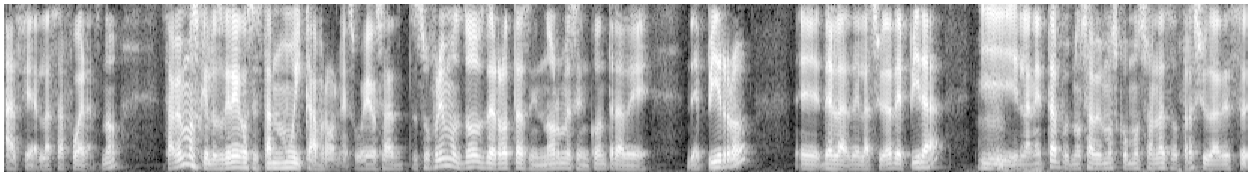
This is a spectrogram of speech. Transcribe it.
hacia las afueras, ¿no? Sabemos que los griegos están muy cabrones, güey, o sea, sufrimos dos derrotas enormes en contra de, de Pirro, eh, de, la, de la ciudad de Pira, y la neta, pues no sabemos cómo son las otras ciudades eh,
